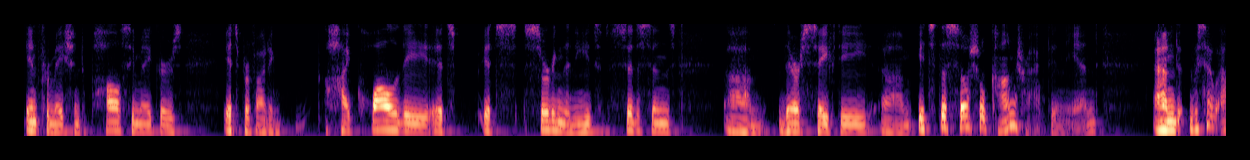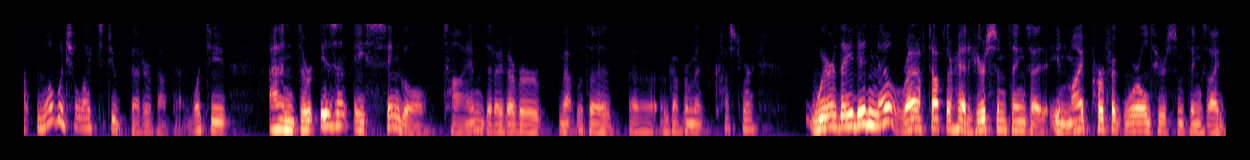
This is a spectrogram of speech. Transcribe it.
information to policymakers. It's providing high quality. It's it's serving the needs of citizens, um, their safety. Um, it's the social contract in the end. And we say, well, what would you like to do better about that? What do you? And there isn't a single time that I've ever met with a, a, a government customer where they didn't know right off the top of their head. Here's some things I, in my perfect world. Here's some things I'd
